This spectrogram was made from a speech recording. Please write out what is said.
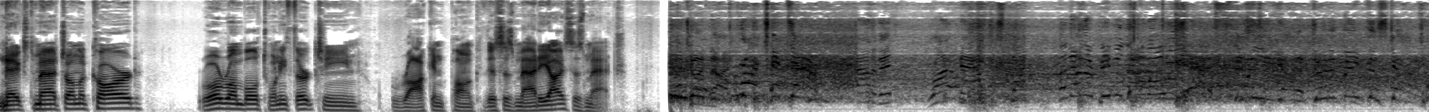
Next match on the card Royal Rumble 2013 Rock and Punk. This is Matty Ice's match. Good night. Right kick down. Out of it. Right now. Spot. Another people down. Oh, yes. What do you got to do to beat this guy?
